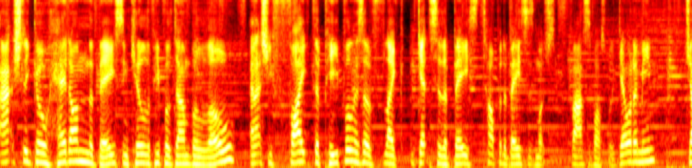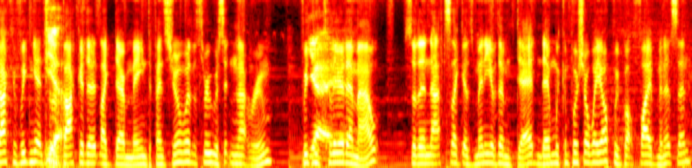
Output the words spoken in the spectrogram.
actually go head on the base and kill the people down below and actually fight the people instead of like get to the base top of the base as much fast as possible. Get what i mean? Jack if we can get into Yeah. the back of their like their main defense you know where the three were sitting in that room? If we Yeah, can clear yeah. them out so then that's like as many of them dead and then we can push our way up. We've got five minutes then.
